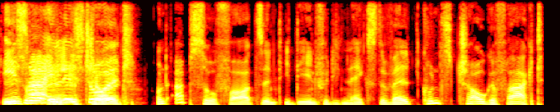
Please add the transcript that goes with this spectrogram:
Israel ist schuld. Und ab sofort sind Ideen für die nächste Weltkunstschau gefragt.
